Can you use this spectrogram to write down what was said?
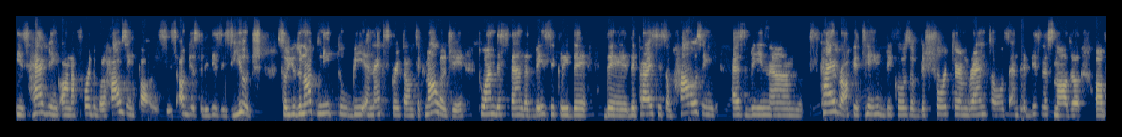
is having on affordable housing policies obviously this is huge. So you do not need to be an expert on technology to understand that basically the the, the prices of housing has been um, skyrocketing because of the short-term rentals and the business model of,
